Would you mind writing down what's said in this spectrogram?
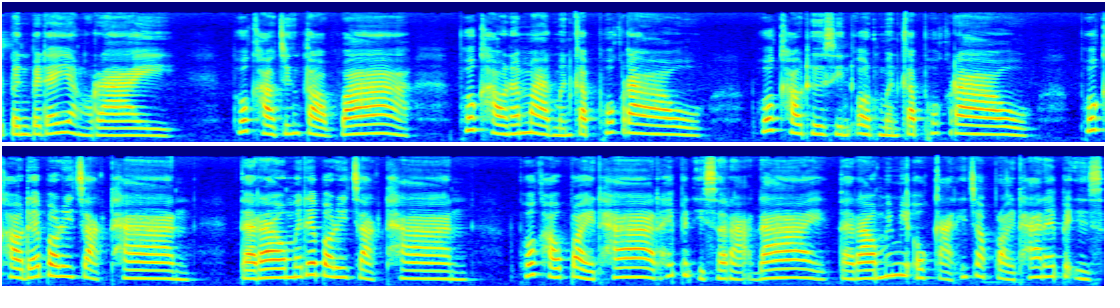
จะเป็นไปได้อย่างไร พวกเขาจึงตอบว่า พวกเขานมาดเหมือนกับพวกเรา พวกเขาถือศีลอดเหมือนกับพวกเรา พวกเขาได้บริจาคทาน แต่เราไม่ได้บริจาคทาน พวกเขาปล่อยทาสให้เป็นอิสระได้ แต่เราไม่มีโอกาสที่จะปล่อยทาสได้เป็นอิส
